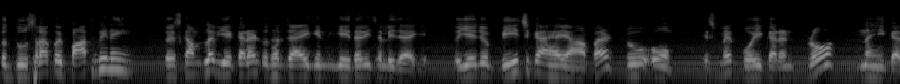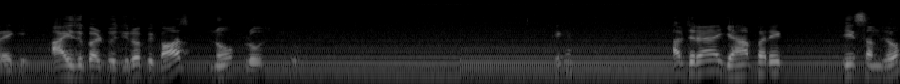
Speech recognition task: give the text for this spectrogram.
तो दूसरा कोई पाथ भी नहीं तो इसका मतलब ये करंट उधर जाएगी, ये इधर ही चली जाएगी। तो ये जो बीच का है यहाँ पर टू ओम इसमें कोई करंट फ्लो नहीं करेगी। I is equal to zero because no flow ठीक है? अब जरा यहाँ पर एक चीज़ समझो,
